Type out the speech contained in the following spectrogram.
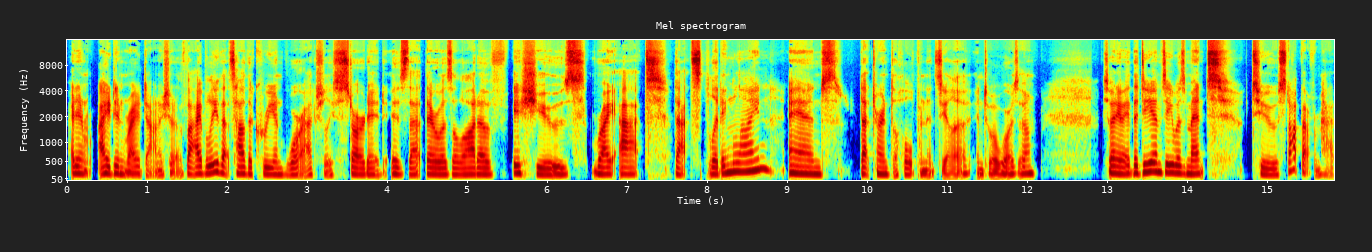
I didn't I didn't write it down, I should have, but I believe that's how the Korean War actually started, is that there was a lot of issues right at that splitting line and that turned the whole peninsula into a war zone. So, anyway, the DMZ was meant to stop that from ha-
